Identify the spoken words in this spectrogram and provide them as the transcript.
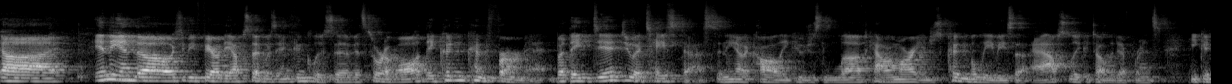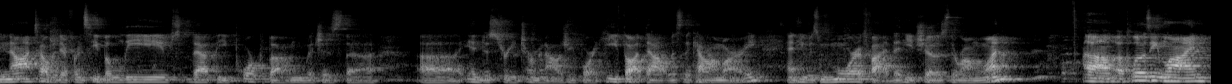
uh, in the end, though, to be fair, the episode was inconclusive. It's sort of all, they couldn't confirm it, but they did do a taste test, and he had a colleague who just loved calamari and just couldn't believe it. He said, absolutely could tell the difference. He could not tell the difference. He believed that the pork bung, which is the uh, industry terminology for it, he thought that was the calamari, and he was mortified that he chose the wrong one. Um, a closing line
